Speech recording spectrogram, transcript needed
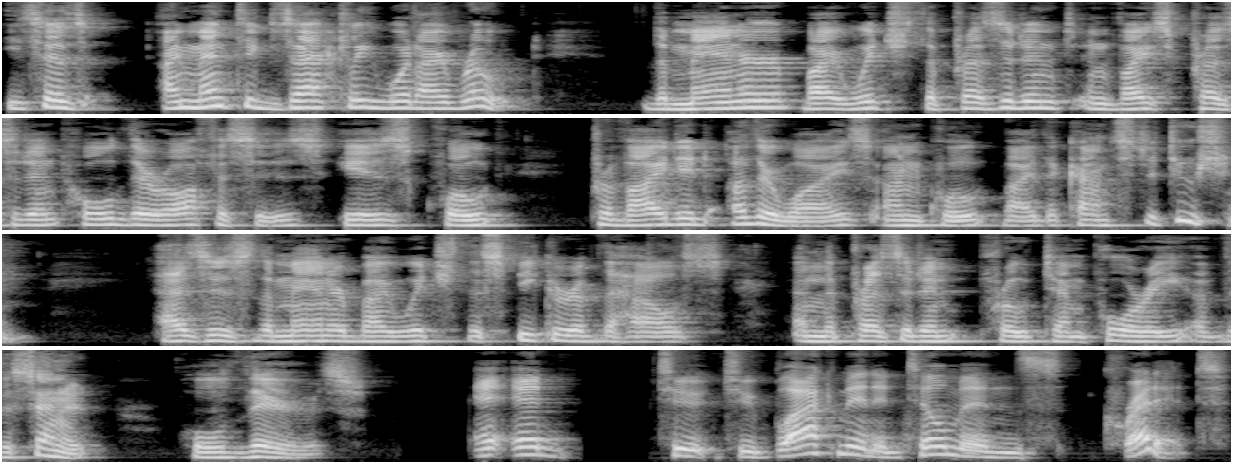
He says, I meant exactly what I wrote. The manner by which the president and vice president hold their offices is, quote, provided otherwise, unquote, by the Constitution. as is the manner by which the Speaker of the House and the President pro tempore of the Senate hold theirs. And, and to to Blackman and Tillman's credit,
